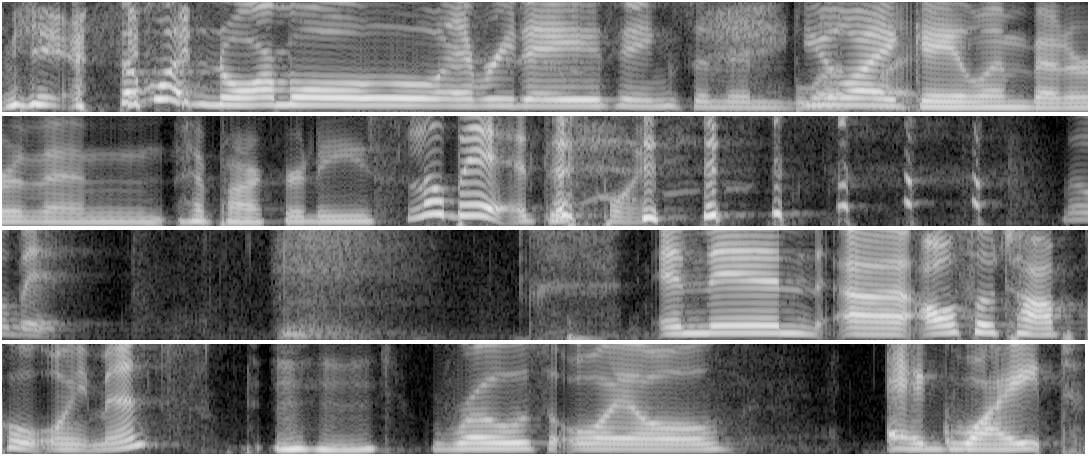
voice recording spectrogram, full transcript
Yeah. Somewhat normal everyday things and then bloodlet. You like Galen better than Hippocrates? A little bit at this point. A little bit. And then uh, also topical ointments, Mm-hmm. rose oil, egg white,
